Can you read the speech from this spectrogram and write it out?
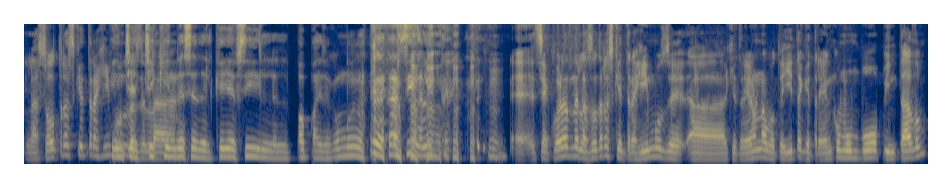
las otras que trajimos. Pinche las de la- chicken de ese del KFC, el, el. ¿Cómo? Así. Eh, ¿Se acuerdan de las otras que trajimos? De, ah, que traían una botellita que traían como un búho pintado.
